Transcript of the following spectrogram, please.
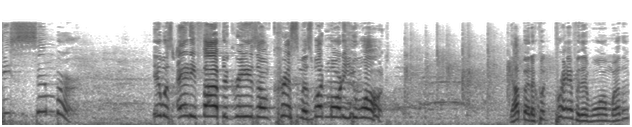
December. It was 85 degrees on Christmas. What more do you want? Y'all better quit praying for that warm weather.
